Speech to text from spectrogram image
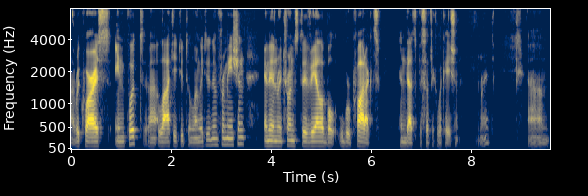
uh, requires input, uh, latitude and longitude information and then returns the available Uber products in that specific location, right? Um,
